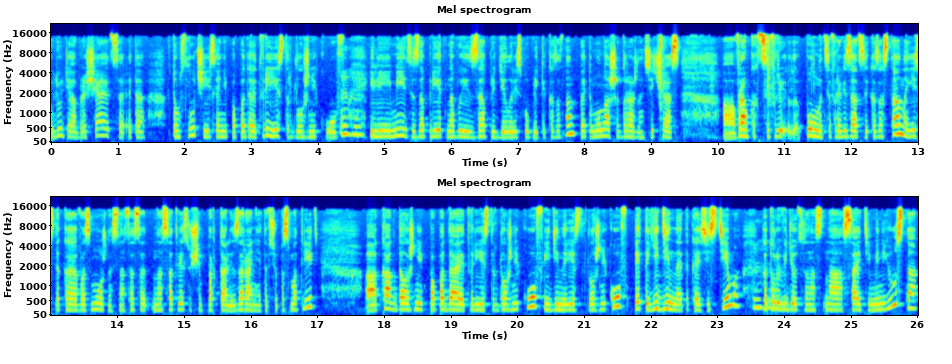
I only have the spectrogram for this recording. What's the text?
люди обращаются, это в том случае, если они попадают в реестр должников угу. или имеется запрет на выезд за пределы Республики Казахстан, поэтому у наших граждан сейчас в рамках цифри... полной цифровизации Казахстана есть такая возможность на, на соответствующем портале заранее это все посмотреть, а, как должник попадает в реестр должников, единый реестр должников. Это единая такая система, угу. которая ведется на, на сайте Минюста.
